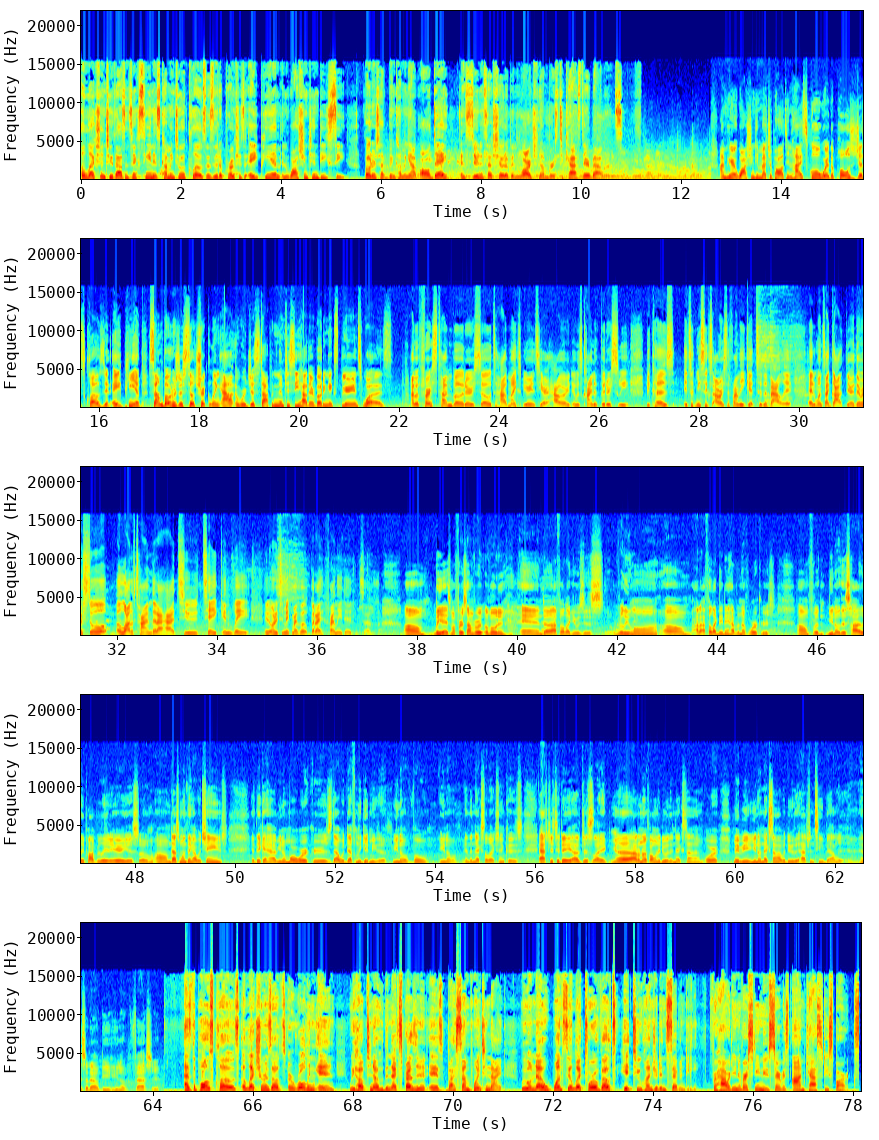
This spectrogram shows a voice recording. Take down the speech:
Election 2016 is coming to a close as it approaches 8 p.m. in Washington, D.C. Voters have been coming out all day, and students have showed up in large numbers to cast their ballots. I'm here at Washington Metropolitan High School where the polls just closed at 8 p.m. Some voters are still trickling out, and we're just stopping them to see how their voting experience was. I'm a first time voter, so to have my experience here at Howard, it was kind of bittersweet because it took me six hours to finally get to the ballot. And once I got there, there was still a lot of time that I had to take and wait in order to make my vote, but I finally did. So. Um, but yeah, it's my first time voting, and uh, I felt like it was just really long. Um, I, I, felt like they didn't have enough workers um, for you know this highly populated area. So um, that's one thing I would change. If they could have you know more workers, that would definitely get me to you know vote you know in the next election. Because after today, I'm just like uh, I don't know if I want to do it the next time, or maybe you know next time I would do the absentee ballot, and so that would be you know faster. As the polls close, election results are rolling in. We hope to know who the next president is by some point tonight. We will know once the electoral votes hit 270. For Howard University News Service, I'm Cassidy Sparks.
